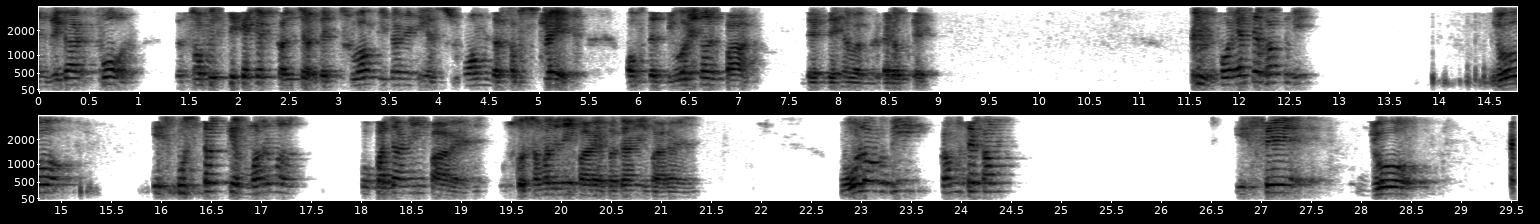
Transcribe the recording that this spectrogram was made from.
and regard for the sophisticated culture that throughout eternity form the substrate of the devotional part that they have और ऐसे भक्त भी जो इस पुस्तक के मर्म को पचा नहीं पा रहे हैं, उसको समझ नहीं पा रहे, पचा नहीं पा रहे हैं, वो लोग भी कम से कम इससे जो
